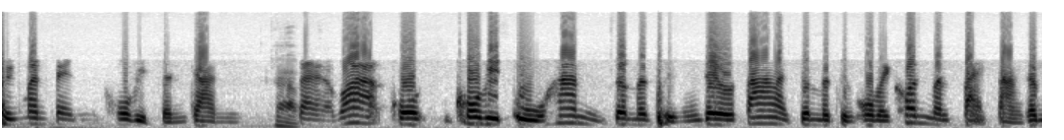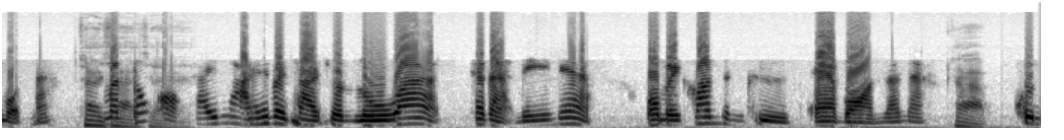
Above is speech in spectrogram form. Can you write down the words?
ถึงมันเป็นโควิดเหมือนกันครับแต่ว่าโคโควิดอู่ฮั่นจนมาถึงเดลต้าจนมาถึงโอไมครอนมันแตกต่างกันหมดนะใช่มันใช่ต้องใช่ออก guideline ให้ประชาชนรู้ว่าขณะนี้เนี่ยโอไมครอนมันคือแอร์บอลแล้วนะครับคุณ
